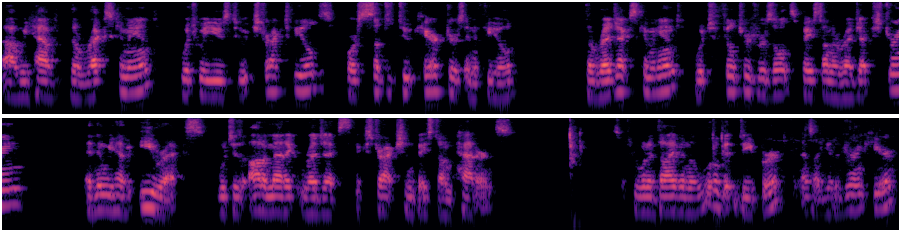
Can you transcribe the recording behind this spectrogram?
Uh, we have the rex command, which we use to extract fields or substitute characters in a field. The regex command, which filters results based on a regex string. And then we have erex, which is automatic regex extraction based on patterns. So if we want to dive in a little bit deeper as I get a drink here.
